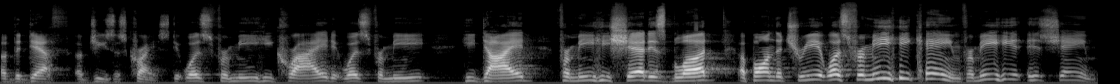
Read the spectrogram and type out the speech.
of the death of Jesus Christ. It was for me he cried, it was for me he died. For me, he shed his blood upon the tree. It was for me he came. For me, he, his shame.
